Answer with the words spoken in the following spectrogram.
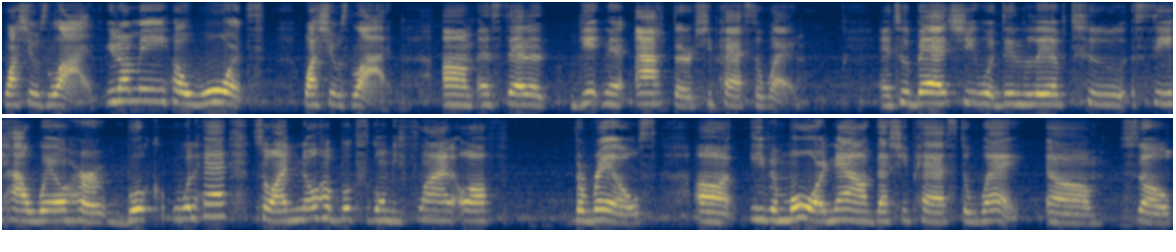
while she was live. You know what I mean? Her awards while she was live. Um, instead of getting it after she passed away. And too bad she would, didn't live to see how well her book would have. So I know her book's going to be flying off the rails uh, even more now that she passed away. Um, so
